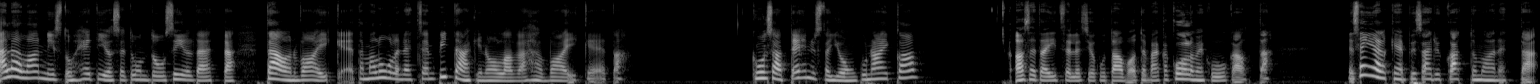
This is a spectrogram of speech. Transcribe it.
Älä lannistu heti, jos se tuntuu siltä, että tämä on vaikeaa. Mä luulen, että sen pitääkin olla vähän vaikeaa. Kun sä oot tehnyt sitä jonkun aikaa, aseta itsellesi joku tavoite, vaikka kolme kuukautta – Ja sen jälkeen pysähdy katsomaan, että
